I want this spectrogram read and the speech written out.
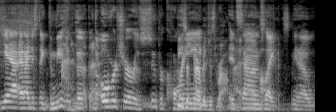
Yeah, and I just think the music, the, the overture is super corny. piece of garbage is wrong. I- I It sounds like you know,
